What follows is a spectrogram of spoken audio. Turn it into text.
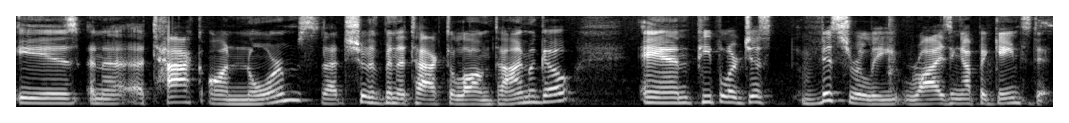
is an uh, attack on norms that should have been attacked a long time ago, and people are just viscerally rising up against it.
